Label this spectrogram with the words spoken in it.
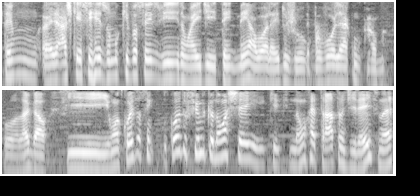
tem um, é, acho que esse resumo que vocês viram aí de tem meia hora aí do jogo, depois eu vou olhar com calma. Pô, legal. E uma coisa assim, coisa do filme que eu não achei, que, que não retratam direito, né?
